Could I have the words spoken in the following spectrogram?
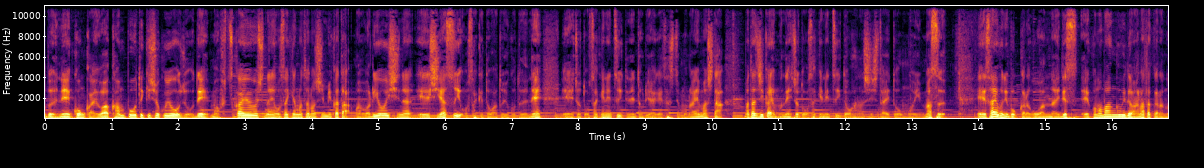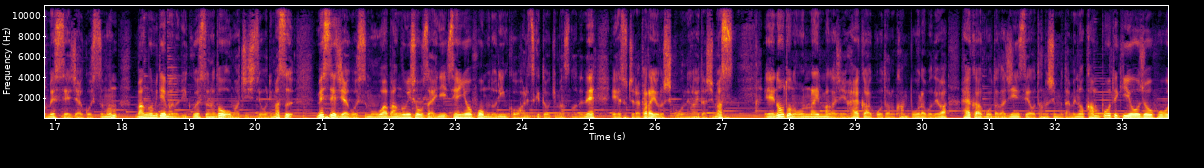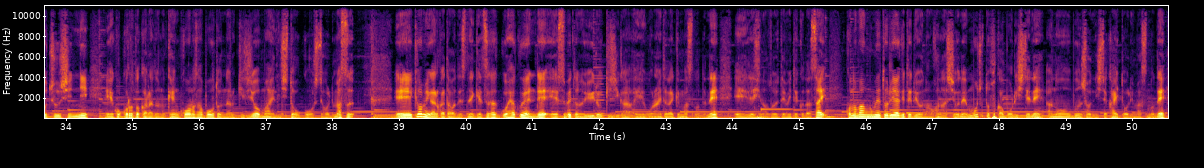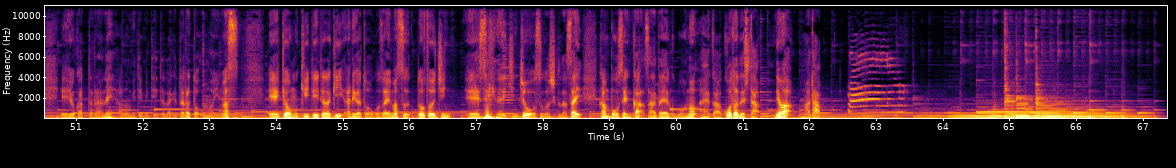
ことでね、今回は漢方的食用上で、まあ、二日酔いをしないお酒の楽しみ方、まあ、割り酔いしな、えー、しやすいお酒とはということでね、えー、ちょっとお酒についてね、取り上げさせてもらいました。また次回もね、ちょっとお酒についてお話ししたいと思います。えー、最後に僕からご案内です、えこの番組ではあなたからのメッセージやご質問、番組テーマのリクエストなどをお待ちしております。メッセージやご質問は番組詳細に専用フォームのリンクを貼り付けておきますのでね、えそちらからよろしくお願いいたします。えノートのオンラインマガジン、早川幸太の漢方コラムでは、早川幸太が人生を楽しむための漢方的養生法を中心に、えー、心と体の健康のサポートになる記事を毎日投稿しております。えー、興味がある方はですね、月額500円で、えー、全ての有料記事が、えー、ご覧いただけますのでね、えー、ぜひ覗いてみてください。この番組で取り上げているようなお話をね、もうちょっと深掘りしてね、あの文章にして書いておりますので、えー、よかったらね、あの見てみていただけたらと思います。えー、今日も聞いていただきありがとうございます。どうぞ一日、えー、素敵な一日をお過ごしください。漢方専科サータ薬房の早川幸太でした。では、また。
